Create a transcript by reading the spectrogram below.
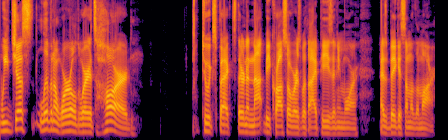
we just live in a world where it's hard to expect there to not be crossovers with IPs anymore, as big as some of them are.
